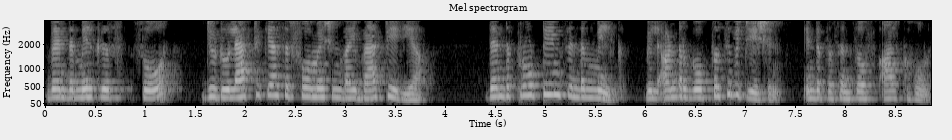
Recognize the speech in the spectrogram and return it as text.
when the milk is sour due to lactic acid formation by bacteria then the proteins in the milk will undergo precipitation in the presence of alcohol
